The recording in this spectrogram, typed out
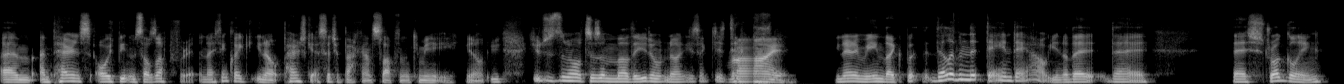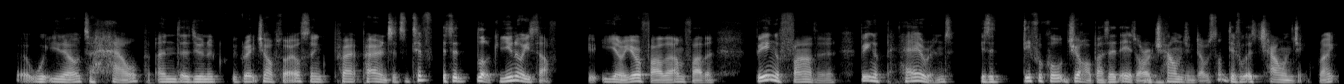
um, and parents always beat themselves up for it and i think like you know parents get such a backhand slap from the community you know you, you're just an autism mother you don't know and it's like just Right. you know what i mean like but they're living it day in day out you know they're they're they're struggling you know to help and they're doing a, great job. So i also think parents it's a tiff it's a look you know yourself. You know you're a father i'm a father. Being a father being a parent is a difficult job as it is or a Mhm. challenging job. It's not difficult it's challenging right?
